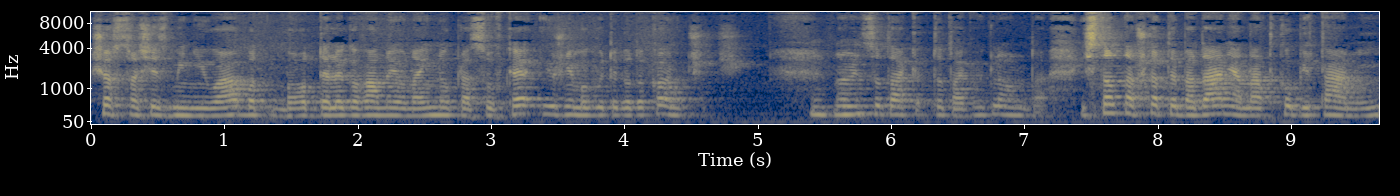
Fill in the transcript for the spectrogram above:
siostra się zmieniła, bo, bo oddelegowano ją na inną placówkę i już nie mogły tego dokończyć. No Mhm. więc to tak, to tak wygląda. I stąd na przykład te badania nad kobietami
